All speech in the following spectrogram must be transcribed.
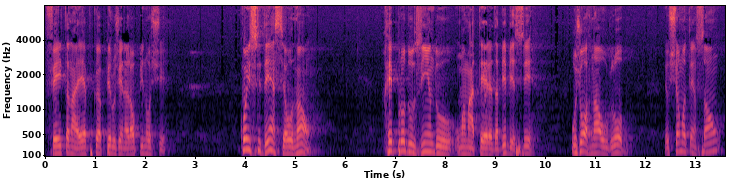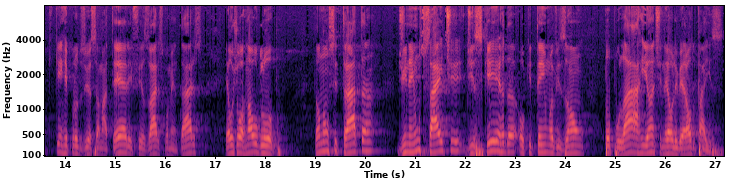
feita na época pelo general Pinochet. Coincidência ou não, reproduzindo uma matéria da BBC, o jornal O Globo, eu chamo a atenção que quem reproduziu essa matéria e fez vários comentários é o jornal O Globo. Então, não se trata de nenhum site de esquerda ou que tenha uma visão popular e antineoliberal do país.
